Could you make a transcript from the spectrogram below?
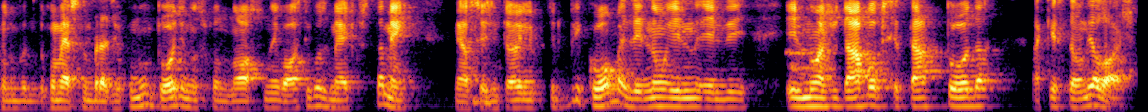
no, do comércio no Brasil como um todo e no nosso negócio de cosméticos também. Né? Ou seja, então ele triplicou, mas ele não, ele, ele, ele não ajudava a offsetar toda a questão de loja.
